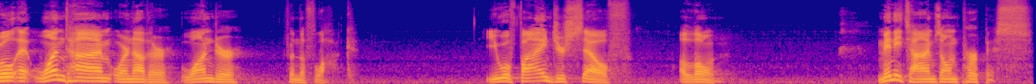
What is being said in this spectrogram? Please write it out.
will at one time or another wander from the flock. You will find yourself alone, many times on purpose.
